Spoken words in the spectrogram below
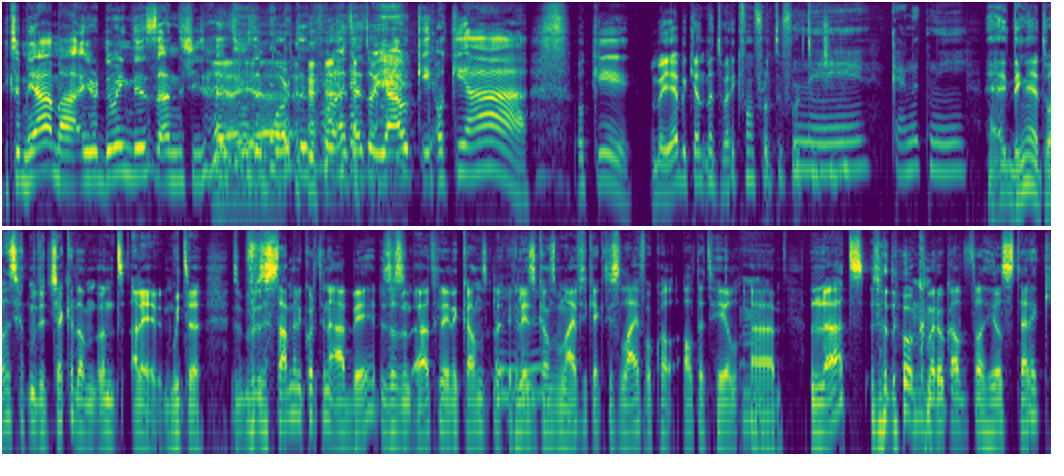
Ik zeg, maar ja, maar you're doing this and she yeah, was yeah. important. For, en zij zo, ja, oké, okay, oké, okay, ah, oké. Okay. Ben jij bekend met het werk van Front 242? Nee, ik ken het niet. Ja, ik denk dat je het wel eens gaat moeten checken. Dan, want allee, moeten, ze staan binnenkort in de AB, dus dat is een uitgelezen kans, mm -hmm. gelezen kans om live te kijken. Het is live ook wel altijd heel mm. uh, luid, dat ook, mm. maar ook altijd wel heel sterk.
